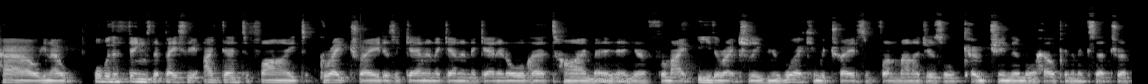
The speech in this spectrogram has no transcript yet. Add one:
how, you know, what were the things that basically identified great traders again and again and again in all her time, and, uh, you know, from either actually working with traders and fund managers or coaching them or helping them, etc.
